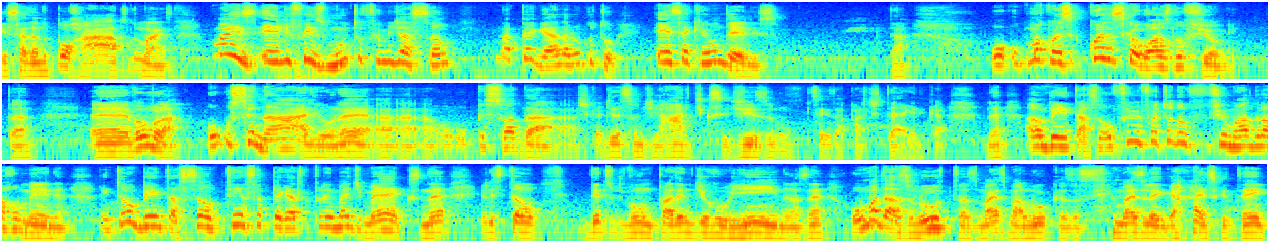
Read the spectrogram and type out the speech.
e sai dando porrada e tudo mais. Mas ele fez muito filme de ação na pegada brucutu. Esse aqui é um deles. Tá? Uma coisa, coisas que eu gosto no filme, tá? É, vamos lá, o, o cenário, né, a, a, o pessoal da, acho que é a direção de arte que se diz, eu não sei da parte técnica, né, a ambientação, o filme foi todo filmado na Romênia, então a ambientação tem essa pegada que eu falei Mad Max, né, eles estão dentro de, vão para dentro de ruínas, né, uma das lutas mais malucas, assim, mais legais que tem,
